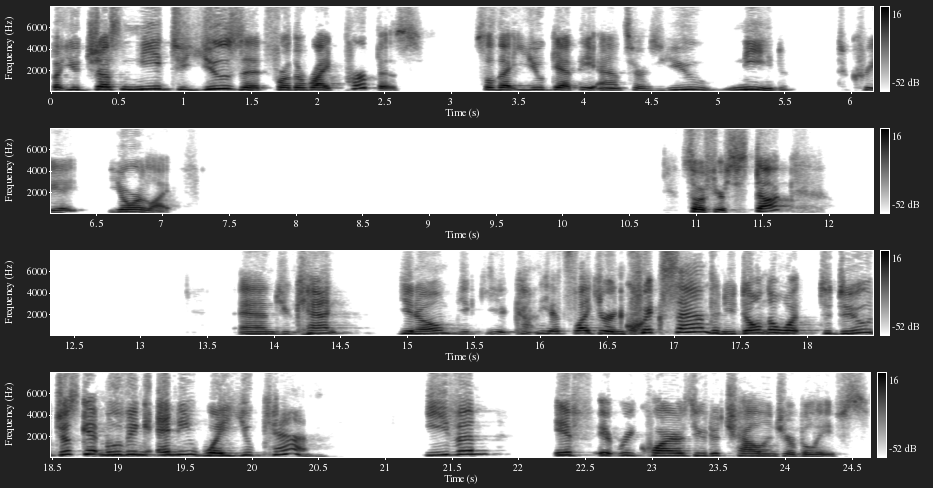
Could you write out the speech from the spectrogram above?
but you just need to use it for the right purpose so that you get the answers you need to create your life. So if you're stuck and you can't, you know, you, you it's like you're in quicksand and you don't know what to do, just get moving any way you can, even if it requires you to challenge your beliefs,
